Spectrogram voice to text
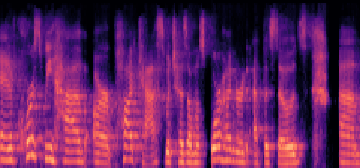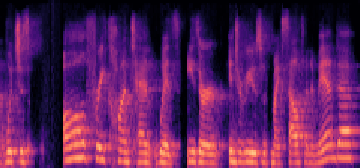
And of course, we have our podcast, which has almost 400 episodes, um, which is all free content with either interviews with myself and Amanda,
